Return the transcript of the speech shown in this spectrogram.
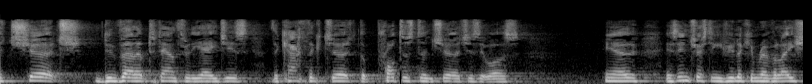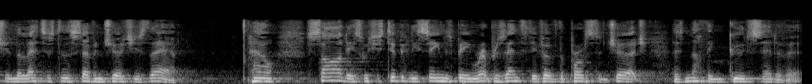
the church developed down through the ages, the Catholic Church, the Protestant Church as it was. You know, it's interesting if you look in Revelation, the letters to the seven churches there, how Sardis, which is typically seen as being representative of the Protestant Church, there's nothing good said of it.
